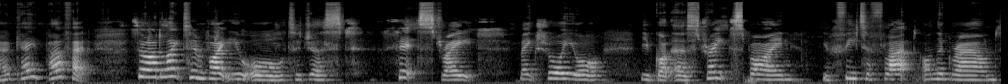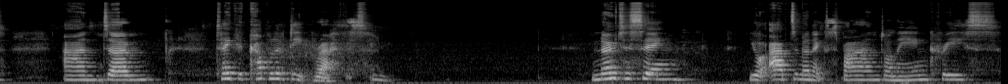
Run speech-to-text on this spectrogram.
Okay perfect. So i'd like to invite you all to just sit straight. Make sure you're you've got a straight spine your feet are flat on the ground and um, Take a couple of deep breaths. Noticing your abdomen expand on the increase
